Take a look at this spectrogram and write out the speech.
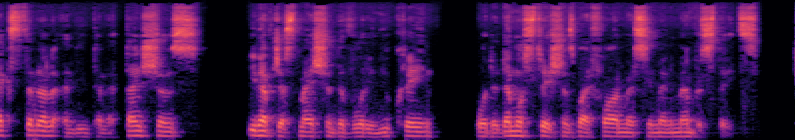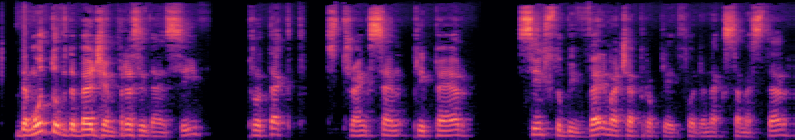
external and internal tensions. You have just mentioned the war in Ukraine or the demonstrations by farmers in many member states. The motto of the Belgian presidency, protect, strengthen, prepare, seems to be very much appropriate for the next semester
